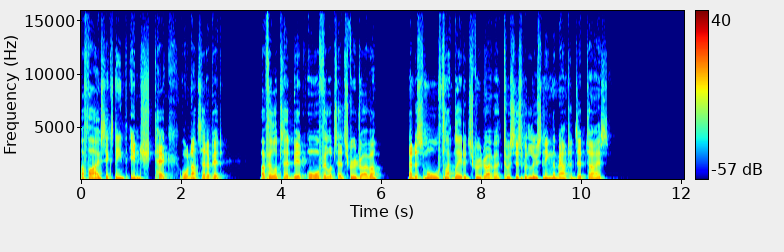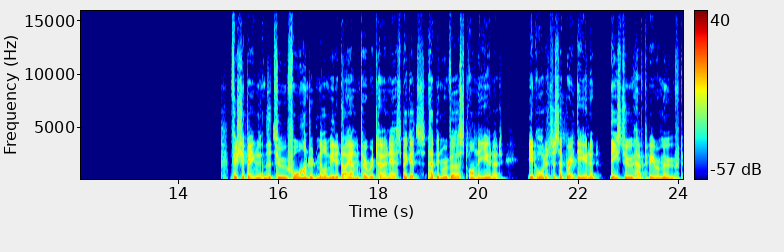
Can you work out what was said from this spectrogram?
A 5 16th inch Tek or nutsetter bit, a Phillips head bit or Phillips head screwdriver, and a small flat bladed screwdriver to assist with loosening the mounted zip ties. For shipping, the two 400mm diameter return air spigots have been reversed on the unit. In order to separate the unit, these two have to be removed.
